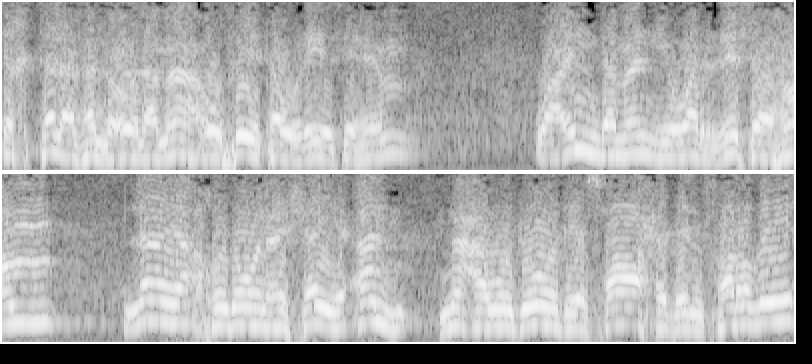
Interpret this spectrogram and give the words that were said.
اختلف العلماء في توريثهم وعند من يورثهم لا يأخذون شيئا مع وجود صاحب الفرض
